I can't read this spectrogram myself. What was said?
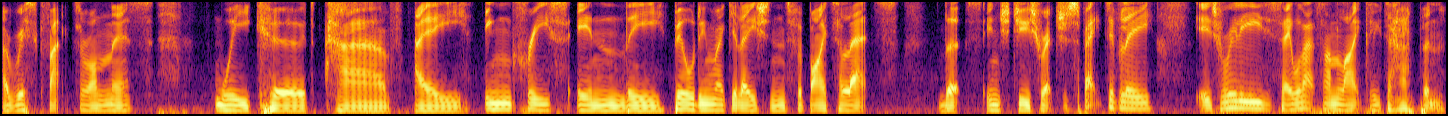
a risk factor on this. We could have a increase in the building regulations for buy to lets that's introduced retrospectively. It's really easy to say, well, that's unlikely to happen.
